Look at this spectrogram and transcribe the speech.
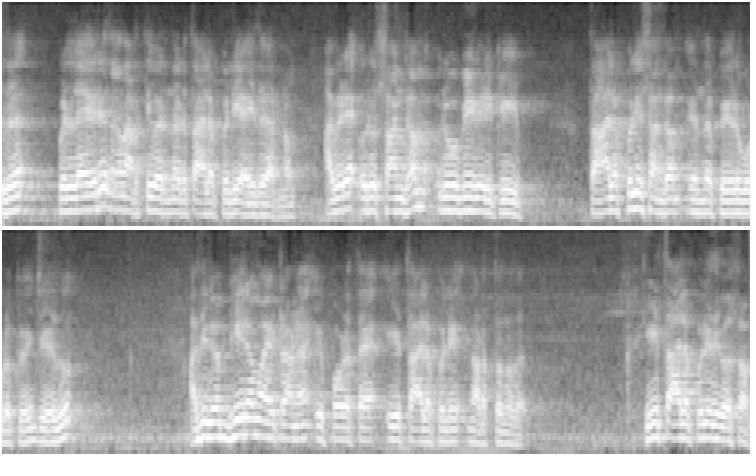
ഇത് പിള്ളേർ നടത്തി വരുന്ന ഒരു താലപ്പൊലി ആയത് കാരണം അവരെ ഒരു സംഘം രൂപീകരിക്കുകയും താലപ്പൊലി സംഘം എന്ന് പേര് കൊടുക്കുകയും ചെയ്തു. അതിഗംഭീരമായിട്ടാണ് ഇപ്പോഴത്തെ ഈ താലപ്പൊലി നടത്തുന്നത്. ഈ താലപ്പൊലി ദിവസം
